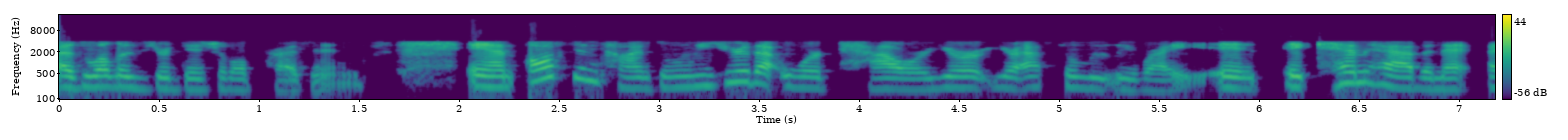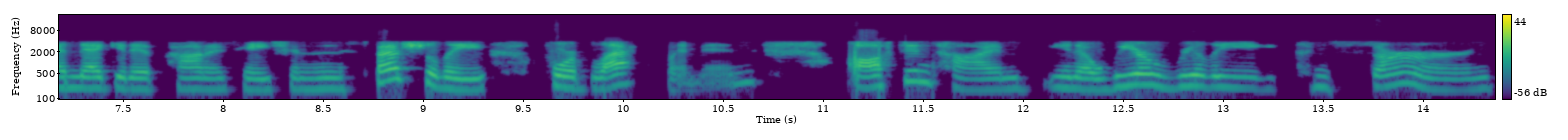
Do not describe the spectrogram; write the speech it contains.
as well as your digital presence. And oftentimes when we hear that word power, you're you're absolutely right. It it can have a, ne- a negative connotation, and especially for black women. Oftentimes, you know, we are really concerned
